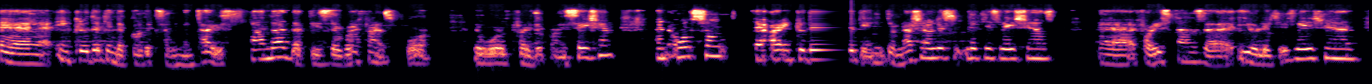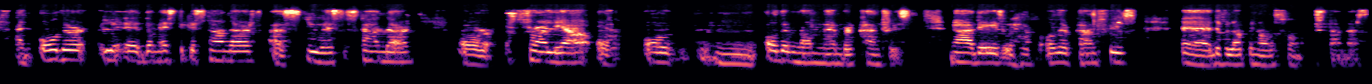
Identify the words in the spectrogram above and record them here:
uh, included in the Codex Alimentarius standard, that is the reference for the World Trade Organization, and also uh, are included in international legislations, uh, for instance, uh, EU legislation and other uh, domestic standards as US standard or Australia or or um, other non-member countries. Nowadays, we have other countries uh, developing also standards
